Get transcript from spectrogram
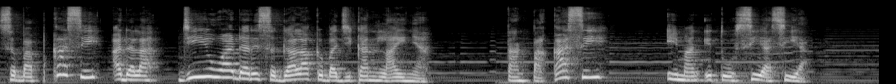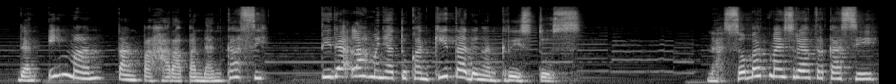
sebab kasih adalah jiwa dari segala kebajikan lainnya. Tanpa kasih, iman itu sia-sia. Dan iman tanpa harapan dan kasih tidaklah menyatukan kita dengan Kristus. Nah, sobat maestro yang terkasih,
